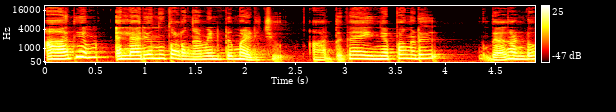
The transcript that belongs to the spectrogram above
ആദ്യം എല്ലാവരും ഒന്ന് തുടങ്ങാൻ വേണ്ടിയിട്ട് മടിച്ചു. അത് കഴിഞ്ഞപ്പോൾ അങ്ങോട്ട് ഇതാ കണ്ടോ.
